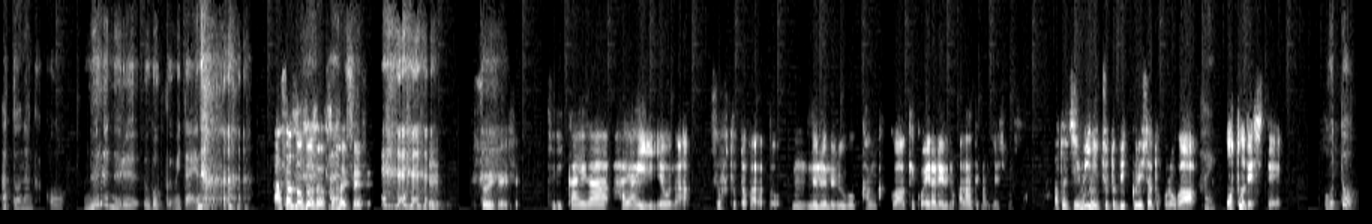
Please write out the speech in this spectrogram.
あとなんかこう、ぬるぬる動くみたいな、うん、あ、そうそうそうそう、そうです、そうです。うん、そうです、そうです。切り替えが早いようなソフトとかだと、うん、ぬるぬる動く感覚は結構得られるのかなって感じがしました。あと地味にちょっとびっくりしたところが、はい、音でして。音？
